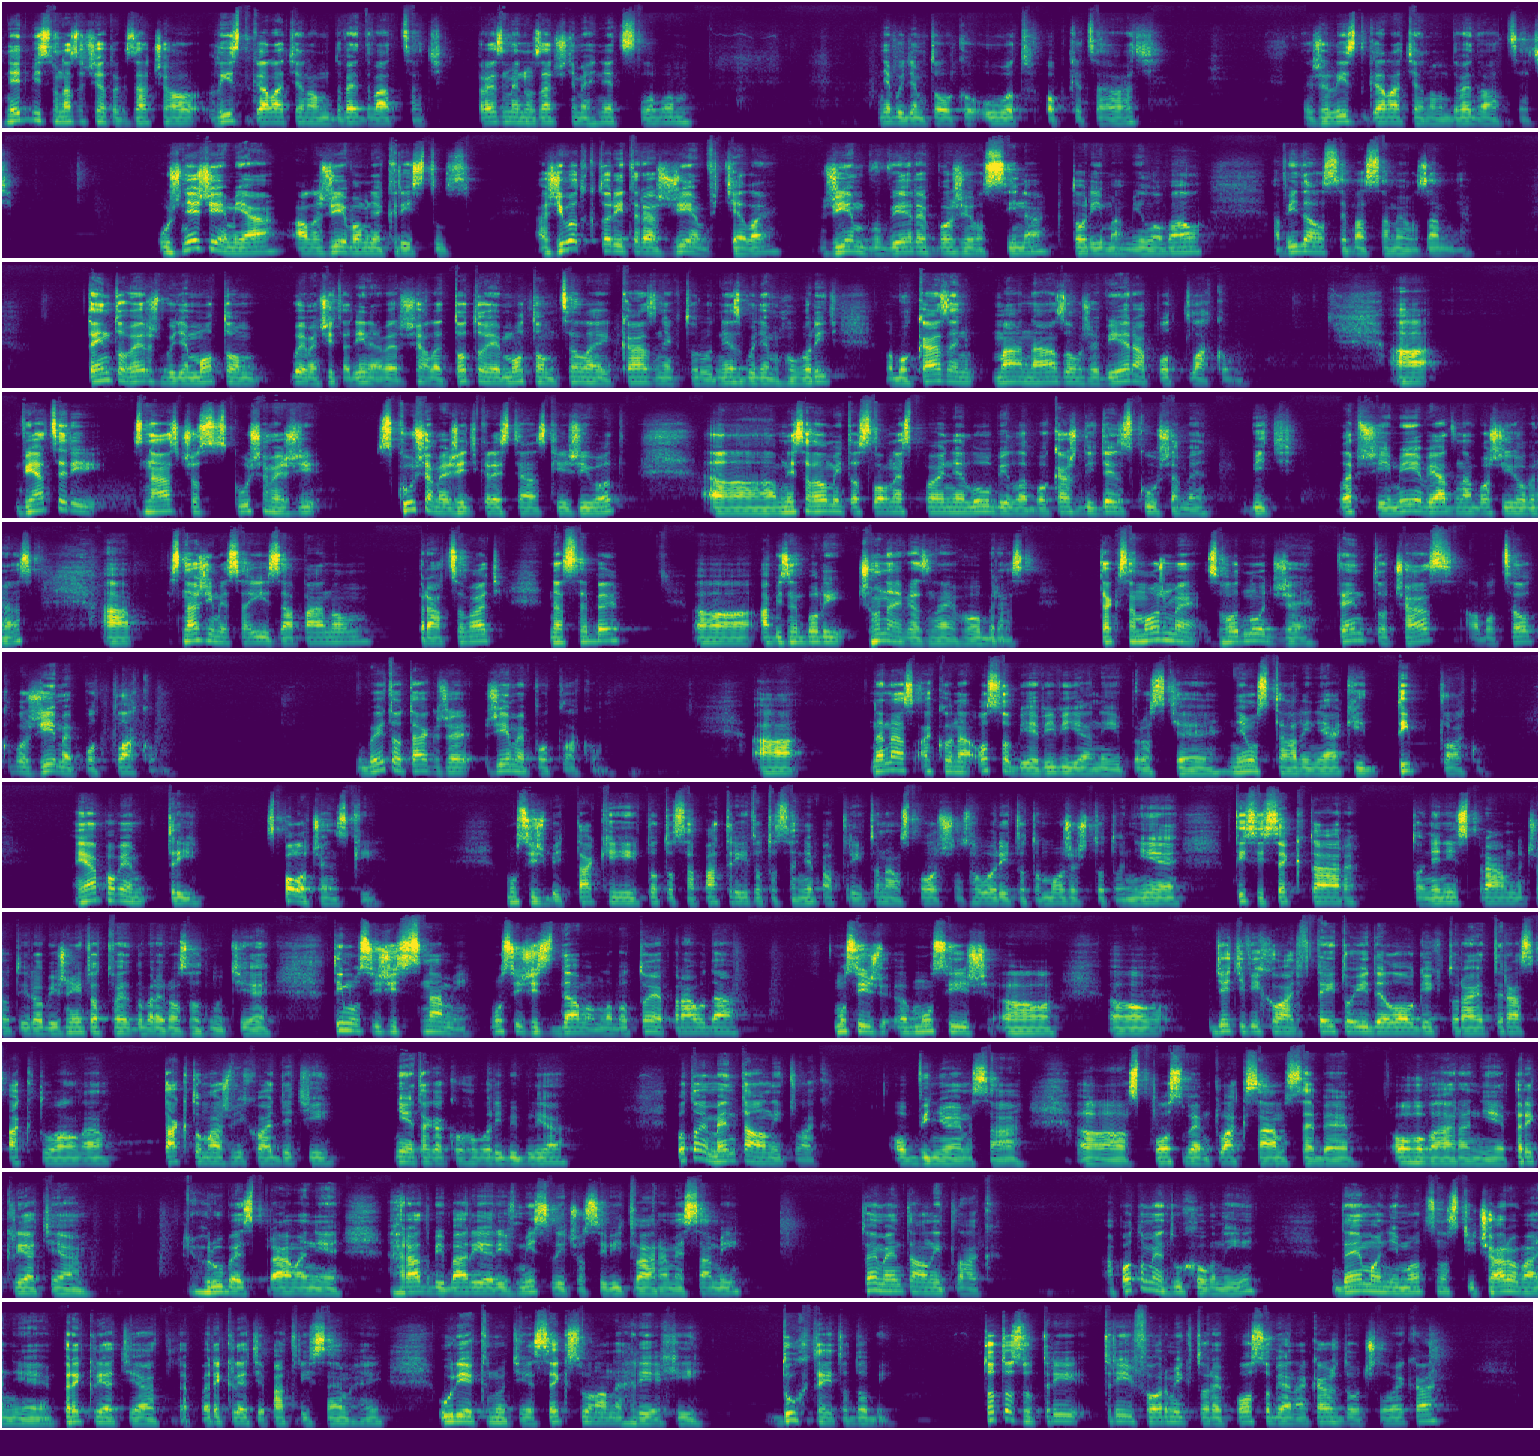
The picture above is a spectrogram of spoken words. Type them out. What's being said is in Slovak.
Hneď by som na začiatok začal list Galatianom 2.20. Pre zmenu začneme hneď slovom. Nebudem toľko úvod obkecávať. Takže list Galatianom 2.20. Už nežijem ja, ale žije vo mne Kristus. A život, ktorý teraz žijem v tele, žijem vo viere Božieho Syna, ktorý ma miloval a vydal seba samého za mňa. Tento verš bude motom, budeme čítať iné verše, ale toto je motom celej kázne, ktorú dnes budem hovoriť, lebo kázeň má názov, že viera pod tlakom. A viacerí z nás, čo skúšame, ži- skúšame žiť kresťanský život, uh, mne sa veľmi to slovné spojenie ľúbi, lebo každý deň skúšame byť lepšími, viac na Boží obraz a snažíme sa ísť za pánom, pracovať na sebe, uh, aby sme boli čo najviac na jeho obraz tak sa môžeme zhodnúť, že tento čas, alebo celkovo žijeme pod tlakom. Lebo je to tak, že žijeme pod tlakom. A na nás ako na osoby je vyvíjaný proste neustály nejaký typ tlaku. A ja poviem tri. Spoločenský. Musíš byť taký, toto sa patrí, toto sa nepatrí, to nám spoločnosť hovorí, toto môžeš, toto nie. Ty si sektár, to není správne, čo ty robíš, nie je to tvoje dobré rozhodnutie. Ty musíš ísť s nami, musíš ísť s davom, lebo to je pravda, Musíš, musíš uh, uh, deti vychovať v tejto ideológii, ktorá je teraz aktuálna. Takto máš vychovať deti. Nie tak, ako hovorí Biblia. Potom je mentálny tlak. Obvinujem sa, uh, spôsobujem tlak sám sebe, ohováranie, prekliatia, hrubé správanie, hradby, bariéry v mysli, čo si vytvárame sami. To je mentálny tlak. A potom je duchovný, démoni, mocnosti, čarovanie, prekliatia, teda prekliatie patrí sem, hej, urieknutie, sexuálne hriechy, duch tejto doby. Toto sú tri, tri formy, ktoré pôsobia na každého človeka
